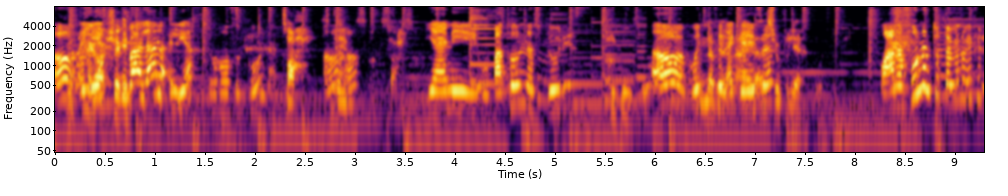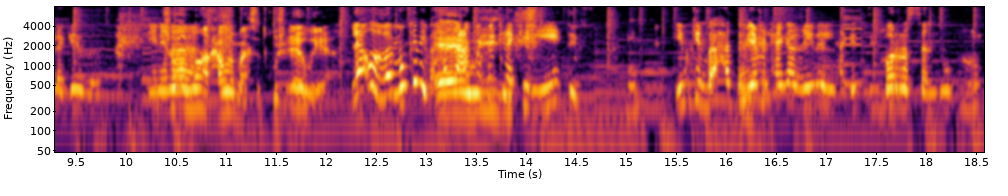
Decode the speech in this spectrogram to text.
آه اليخت بقى جدا. لا لا اليخت ما هو في الجونة. صح. آه طيب آه. صح يعني وبعتوا لنا stories. آه وانتوا في الأجازة. أشوف اليخت. وعرفونا أنتوا بتعملوا إيه في الأجازة. يعني ان شاء الله هنحاول ما نحسدكوش قوي يعني. لا والله ممكن يبقى حد عنده. فكرة creative ممكن. يمكن بقى حد ممكن. بيعمل حاجة غير الحاجات دي بره الصندوق. آه.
